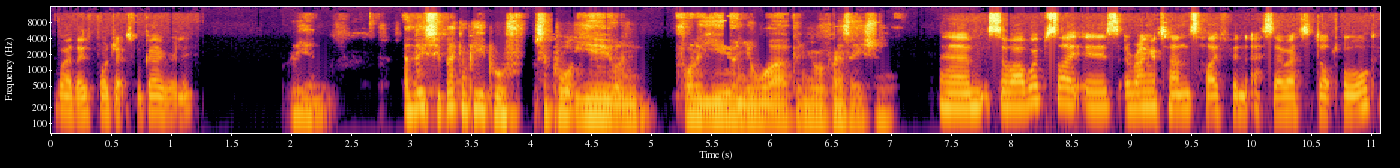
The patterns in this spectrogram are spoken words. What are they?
where those projects will go. Really. Brilliant. And Lucy, where can people f- support you and follow you and your work and your organisation? Um, so our website is orangutans-sos.org,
